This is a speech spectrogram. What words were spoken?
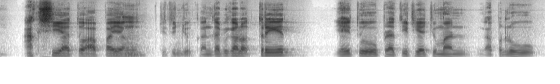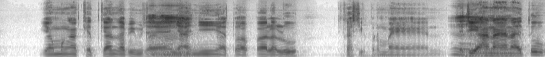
aksi atau apa yang ditunjukkan. Tapi kalau treat ya itu berarti dia cuman nggak perlu yang mengagetkan tapi misalnya nyanyi atau apa lalu dikasih permen. Jadi anak-anak itu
